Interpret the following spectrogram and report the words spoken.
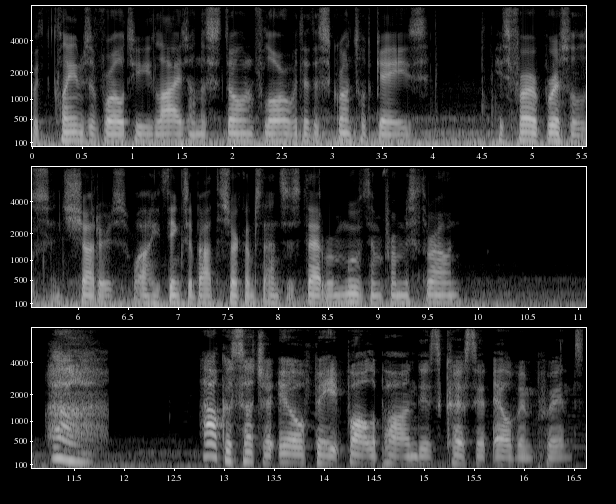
with claims of royalty lies on the stone floor with a disgruntled gaze. His fur bristles and shudders while he thinks about the circumstances that removed him from his throne. How could such an ill fate fall upon this cursed elven prince?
